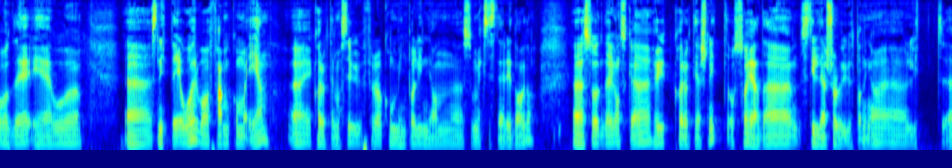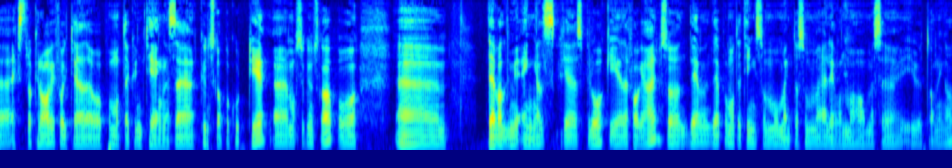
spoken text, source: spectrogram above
Og det er jo Snittet i år var 5,1 eh, karaktermessig for å komme inn på linjene som eksisterer i dag. Da. Så det er ganske høyt karaktersnitt. Og så er det stiller selve utdanninga litt ekstra krav i forhold til å på en måte kunne tilegne seg kunnskap på kort tid. masse kunnskap. og det er veldig mye engelsk eh, språk i det faget her, så det, det er på en måte ting som momenter som elevene må ha med seg i utdanninga.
